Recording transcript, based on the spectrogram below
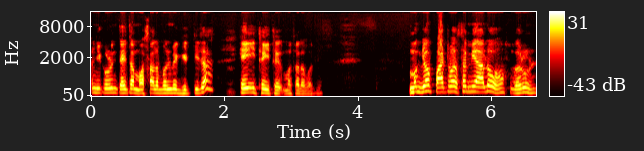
फणी करून त्याचा मसाला बनवे गिट्टीचा. हे इथं इथं मसाला बनवे. मग जेव्हा पाच वाजता मी आलो घरून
